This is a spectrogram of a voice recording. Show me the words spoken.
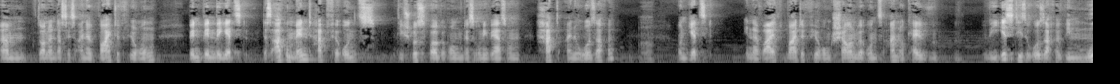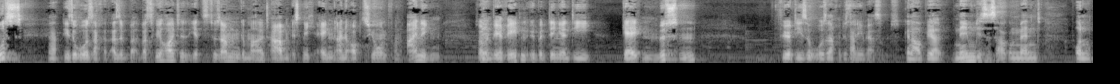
ähm, sondern das ist eine Weiterführung. Wenn, wenn wir jetzt, das Argument hat für uns die Schlussfolgerung, das Universum hat eine Ursache. Mhm. Und jetzt in der Weiterführung schauen wir uns an, okay, wie ist diese Ursache, wie muss ja. diese Ursache. Also was wir heute jetzt zusammengemalt haben, ist nicht irgendeine Option von einigen, sondern ja. wir reden über Dinge, die gelten müssen für diese Ursache des ja. Universums. Genau, wir nehmen dieses Argument und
